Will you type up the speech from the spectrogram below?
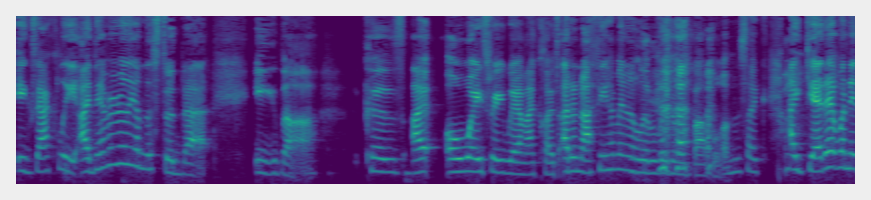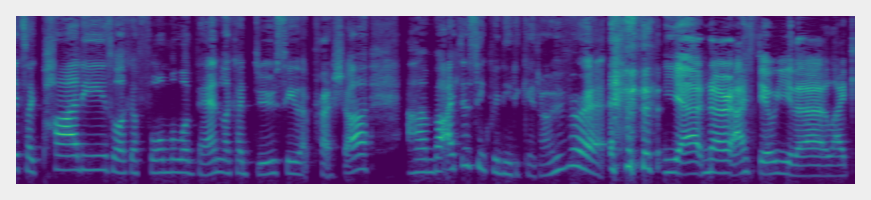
Exactly. I never really understood that either because I always rewear my clothes. I don't know. I think I'm in a little bit of a bubble. I'm just like, I get it when it's like parties or like a formal event. Like I do see that pressure, um, but I just think we need to get over it. yeah, no, I feel you there. Like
